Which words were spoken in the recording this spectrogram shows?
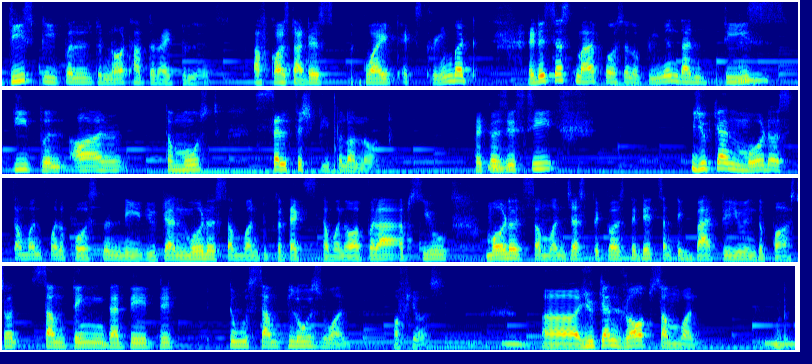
these people do not have the right to live of course that is quite extreme but it is just my personal opinion that these people are the most selfish people on earth because Mm. you see you can murder someone for a personal need you can murder someone to protect someone or perhaps you murdered someone just because they did something bad to you in the past or something that they did to some close one of yours Mm. uh, you can rob someone Mm.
